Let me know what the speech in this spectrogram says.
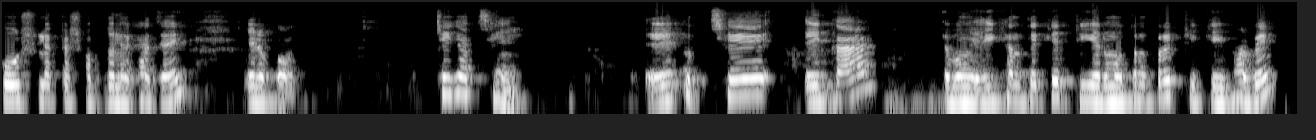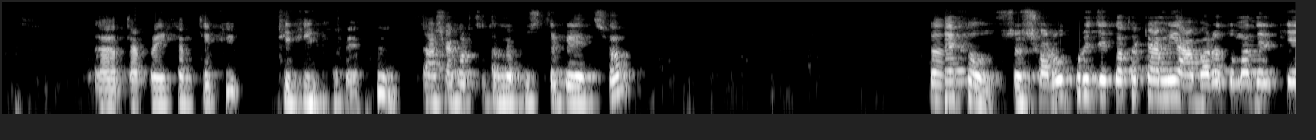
কৌশল একটা শব্দ লেখা যায়, এরকম। ঠিক আছে? এ হচ্ছে একার এবং এইখান থেকে টি এর মতন করে ঠিক এইভাবে তারপরে এখান থেকে ঠিক এইভাবে আশা করছি তোমরা বুঝতে পেরেছ। তো দেখো সর্বোপরি যে কথাটা আমি আবারও তোমাদেরকে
